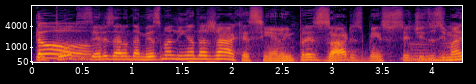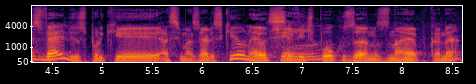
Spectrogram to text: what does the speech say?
todos eles eram da mesma linha da Jaque, assim, eram empresários bem-sucedidos uhum. e mais velhos, porque, assim, mais velhos que eu, né? Eu tinha vinte e poucos anos na época, né?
